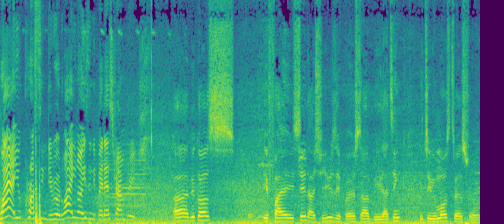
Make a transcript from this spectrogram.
Why are you crossing the road? Why are you not using the pedestrian bridge? Uh, because if I say that she used a pedestrian bridge, I think it will be more stressful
